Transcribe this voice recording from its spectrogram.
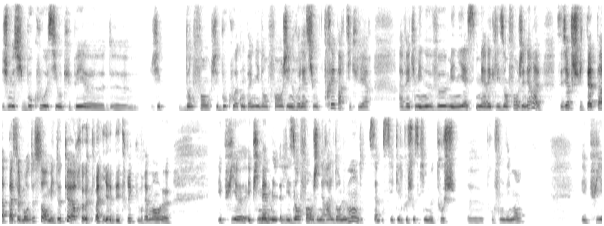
Je me suis beaucoup aussi occupée de. D'enfants, j'ai beaucoup accompagné d'enfants, j'ai une relation très particulière avec mes neveux, mes nièces, mais avec les enfants en général. C'est-à-dire que je suis tata, pas seulement de sang, mais de cœur. Il y a des trucs vraiment... Euh, et, puis, euh, et puis même les enfants en général dans le monde, c'est quelque chose qui me touche euh, profondément. Et puis,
